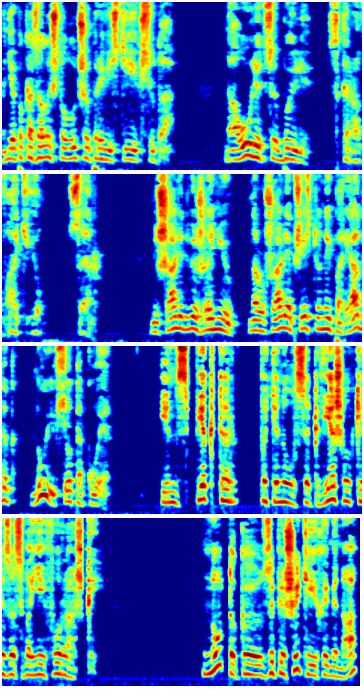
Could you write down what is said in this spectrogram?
Мне показалось, что лучше привести их сюда. На улице были с кроватью, сэр. Мешали движению, нарушали общественный порядок, ну и все такое». Инспектор потянулся к вешалке за своей фуражкой. «Ну, так э, запишите их имена,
